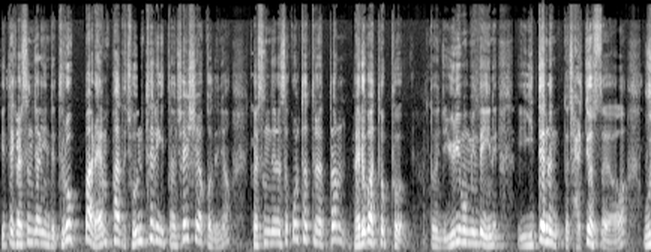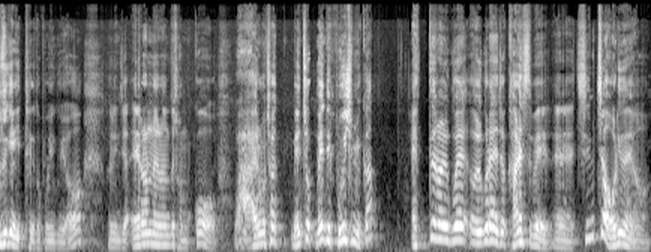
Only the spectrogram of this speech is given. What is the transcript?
이때 결승전인데 드록바, 램파드, 존테리 있던 첼시였거든요. 결승전에서 골 터트렸던 베르바토프 또 이제 유리몸인데 이, 이때는 또 잘 뛰었어요. 우드게이트도 보이고요. 그리고 이제 에런 레넌도 젊고 와 여러분 저 왼쪽 맨 뒤 보이십니까? 애뜬 얼굴에 얼굴에 저 가레스 베일 예, 진짜 어리네요.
